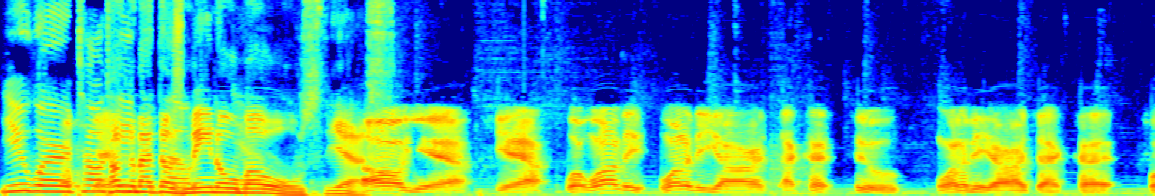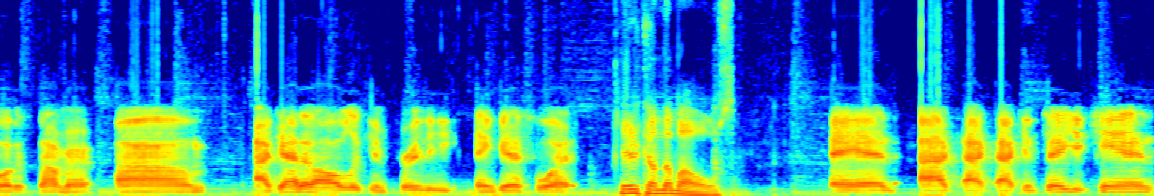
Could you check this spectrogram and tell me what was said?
You were Okay. talking, Talking about those mean old yeah. moles. Yes. Oh yeah, yeah. Well, one of the one of the yards I cut two. One of the yards I cut for the summer. Um, I got it all looking pretty, and guess what? Here come the moles. And I, I I can tell you, Ken,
